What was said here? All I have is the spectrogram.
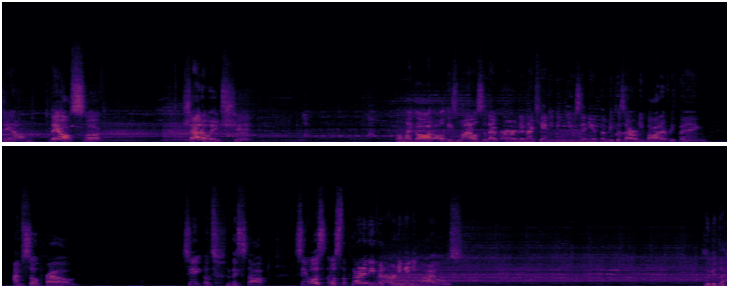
Damn. They all suck. Shadow ain't shit. Oh my god, all these miles that I've earned and I can't even use any of them because I already bought everything. I'm so proud. See, oh, they stopped. See, what's what's the point of even earning any miles? Look at that.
